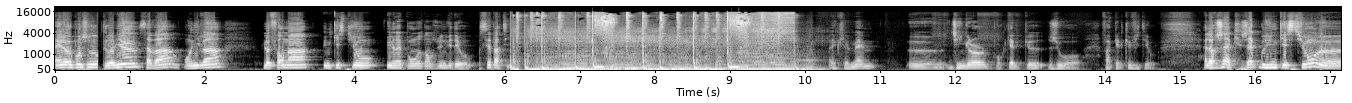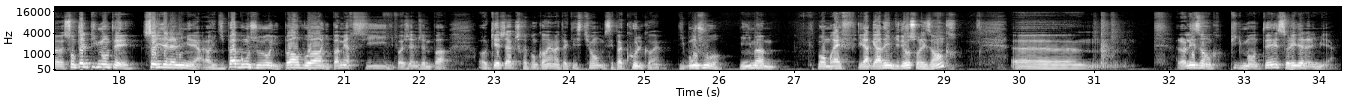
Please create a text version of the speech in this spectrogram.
Hello, bonjour, tout va bien? Ça va? On y va? Le format, une question, une réponse dans une vidéo. C'est parti Avec le même euh, jingle pour quelques jours, enfin quelques vidéos. Alors Jacques, Jacques pose une question, euh, sont-elles pigmentées? Solides à la lumière Alors il dit pas bonjour, il dit pas au revoir, il dit pas merci, il dit pas j'aime, j'aime pas. Ok Jacques, je réponds quand même à ta question, mais c'est pas cool quand même. Dis bonjour, minimum. Bon bref, il a regardé une vidéo sur les encres. Euh, alors les encres pigmentées, solides à la lumière.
